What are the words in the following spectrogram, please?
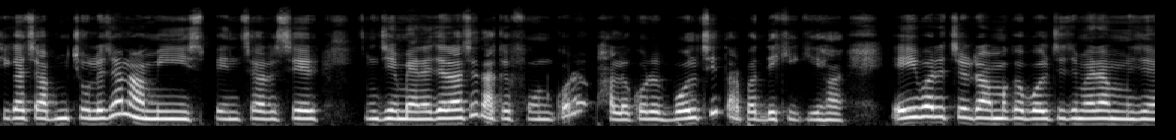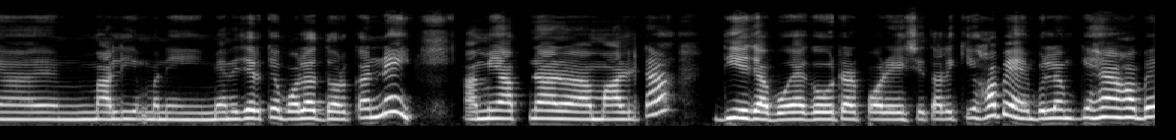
ঠিক আছে, আপনি চলে যান, আমি স্পেন্সার্সের যে ম্যানেজার আছে, তাকে ফোন করে ভালো করে বলছি, তারপর দেখি কি হয়। এইবারে ছেলেটা আমাকে বলছে যে ম্যাডাম মালি মানে ম্যানেজারকে বলার দরকার নেই, আমি আপনার মালটা দিয়ে যাব, এগারোটার পরে এসে। তাহলে কি হবে? আমি বললাম কি হ্যাঁ হবে।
